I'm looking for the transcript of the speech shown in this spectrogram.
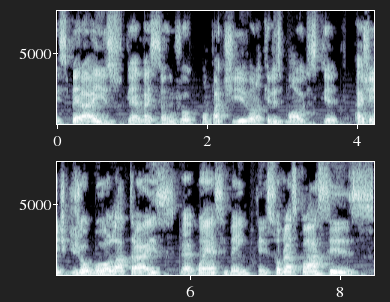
esperar isso, que é, vai ser um jogo compatível naqueles moldes que a gente que jogou lá atrás é, conhece bem. E sobre as classes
